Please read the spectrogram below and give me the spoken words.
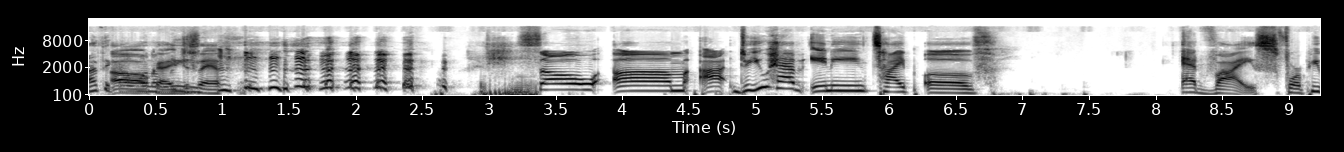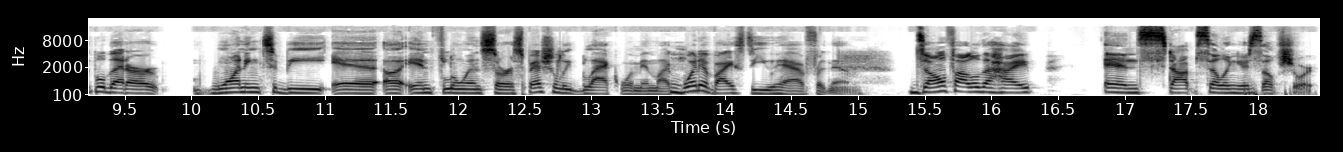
I think I Oh, to okay. leave. Just ask. so, um, I, do you have any type of advice for people that are wanting to be a, a influencer, especially Black women? Like, what advice do you have for them? Don't follow the hype and stop selling yourself short.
